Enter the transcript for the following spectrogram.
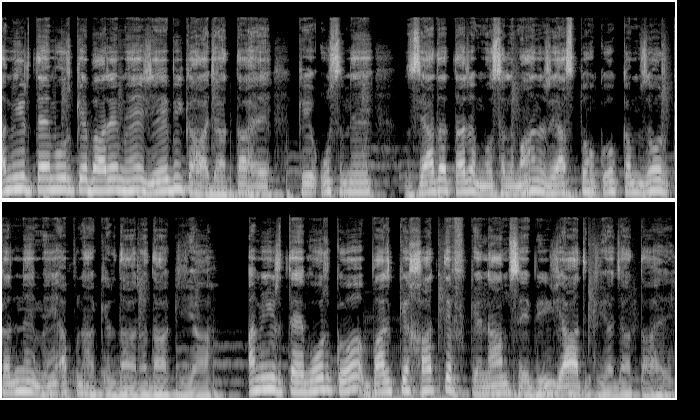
अमीर तैमूर के बारे में ये भी कहा जाता है कि उसने ज़्यादातर मुसलमान रियासतों को कमज़ोर करने में अपना किरदार अदा किया। अमीर तैमूर को बल्कि खातिफ के नाम से भी याद किया जाता है।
